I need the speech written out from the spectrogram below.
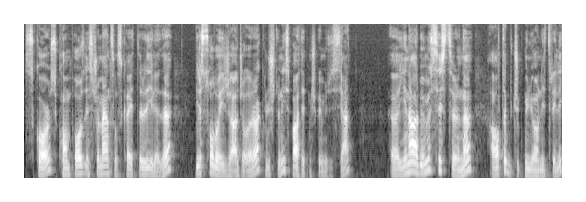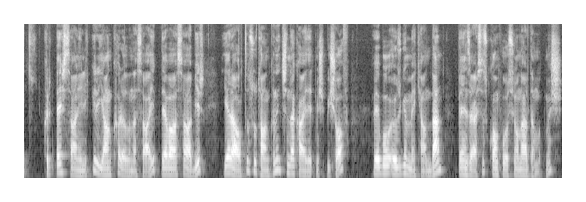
Scores, Composed Instrumentals kayıtları ile de bir solo icracı olarak rüştünü ispat etmiş bir müzisyen. Ee, yeni albümü Sister'ını 6,5 milyon litrelik 45 saniyelik bir yankı aralığına sahip devasa bir yeraltı su tankının içinde kaydetmiş Bischoff ve bu özgün mekandan benzersiz kompozisyonlar damıtmış.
